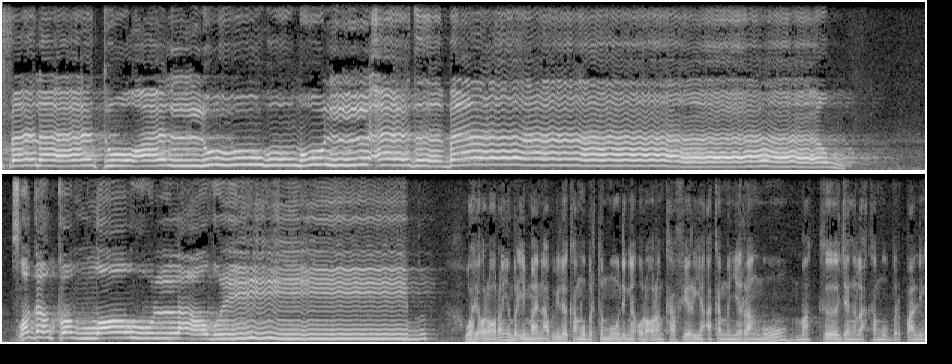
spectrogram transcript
فلا الأدبار. صدق الله العظيم. Wahai orang-orang yang beriman, apabila kamu bertemu dengan orang-orang kafir yang akan menyerangmu, maka janganlah kamu berpaling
